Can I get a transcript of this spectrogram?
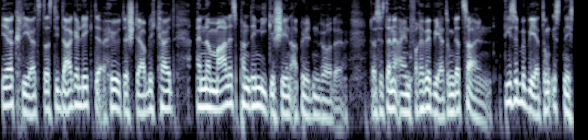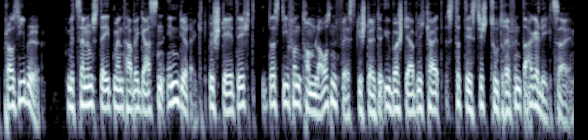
Er erklärt, dass die dargelegte erhöhte Sterblichkeit ein normales Pandemiegeschehen abbilden würde. Das ist eine einfache Bewertung der Zahlen. Diese Bewertung ist nicht plausibel. Mit seinem Statement habe Gassen indirekt bestätigt, dass die von Tom Lausen festgestellte Übersterblichkeit statistisch zutreffend dargelegt sei.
